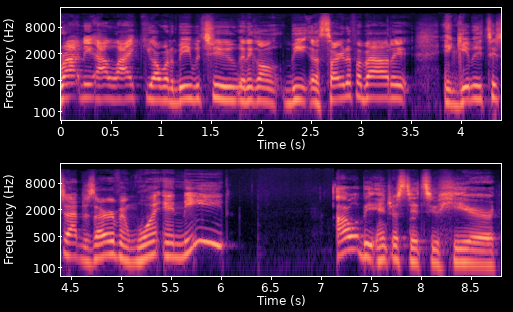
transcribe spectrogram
Rodney, I like you. I want to be with you, and they're gonna be assertive about it and give me the attention I deserve and want and need. I would be interested to hear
